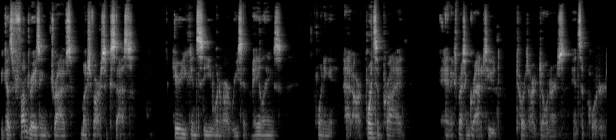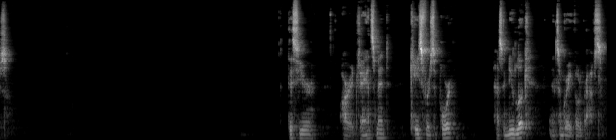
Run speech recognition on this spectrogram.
because fundraising drives much of our success. Here you can see one of our recent mailings pointing at our points of pride and expressing gratitude towards our donors and supporters. This year, our advancement case for support has a new look and some great photographs.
